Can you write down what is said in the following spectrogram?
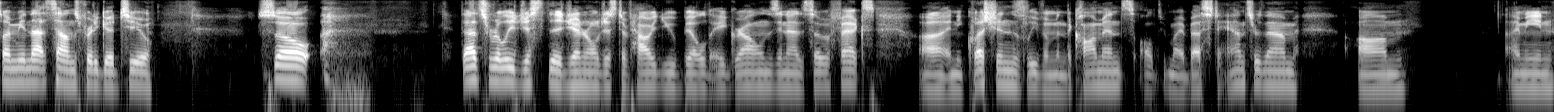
So I mean that sounds pretty good too. So that's really just the general gist of how you build a growl in ZynAddSubFX. Uh, any questions, leave them in the comments. I'll do my best to answer them. Um, I mean,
